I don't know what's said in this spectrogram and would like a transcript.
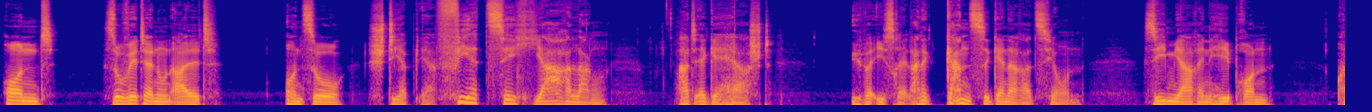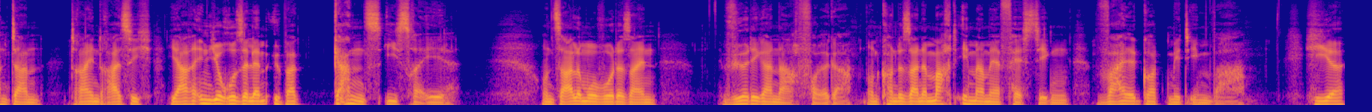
und so wird er nun alt und so stirbt er. 40 Jahre lang hat er geherrscht über Israel, eine ganze Generation. Sieben Jahre in Hebron und dann 33 Jahre in Jerusalem über ganz Israel und Salomo wurde sein würdiger Nachfolger und konnte seine Macht immer mehr festigen, weil Gott mit ihm war. Hier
